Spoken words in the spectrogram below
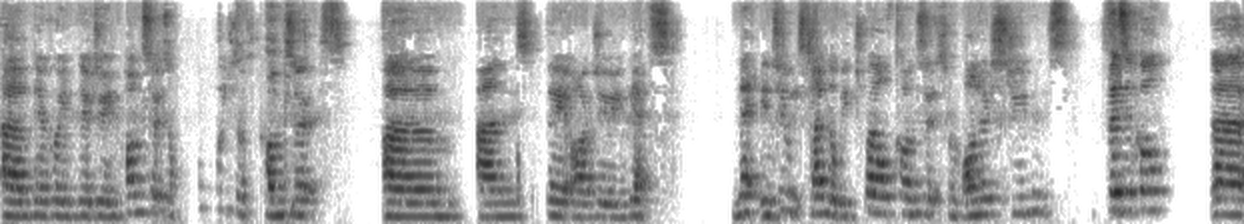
Um, they're going. They're doing concerts, a whole bunch of concerts, um, and they are doing yes. In two weeks' time, there'll be twelve concerts from honours students. Physical, uh,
